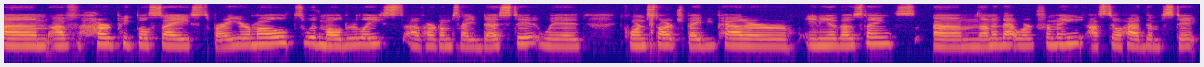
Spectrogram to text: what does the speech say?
Um, I've heard people say spray your molds with mold release. I've heard them say dust it with cornstarch, baby powder, any of those things. Um, none of that worked for me. I still had them stick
